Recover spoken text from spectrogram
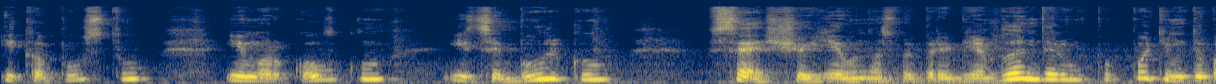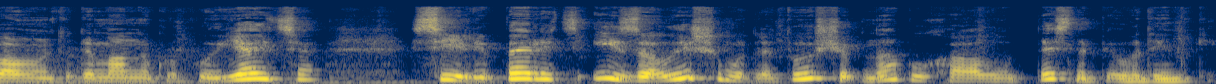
і капусту, і морковку, і цибульку. Все, що є у нас, ми переб'ємо блендером, потім додамо туди манну крупу і яйця, сіль і перець і залишимо для того, щоб набухало десь на півгодинки.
